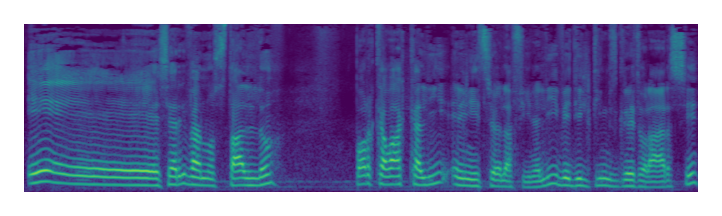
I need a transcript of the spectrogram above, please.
e si arriva a uno stallo, porca vacca lì è l'inizio della fine, lì vedi il team sgretolarsi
